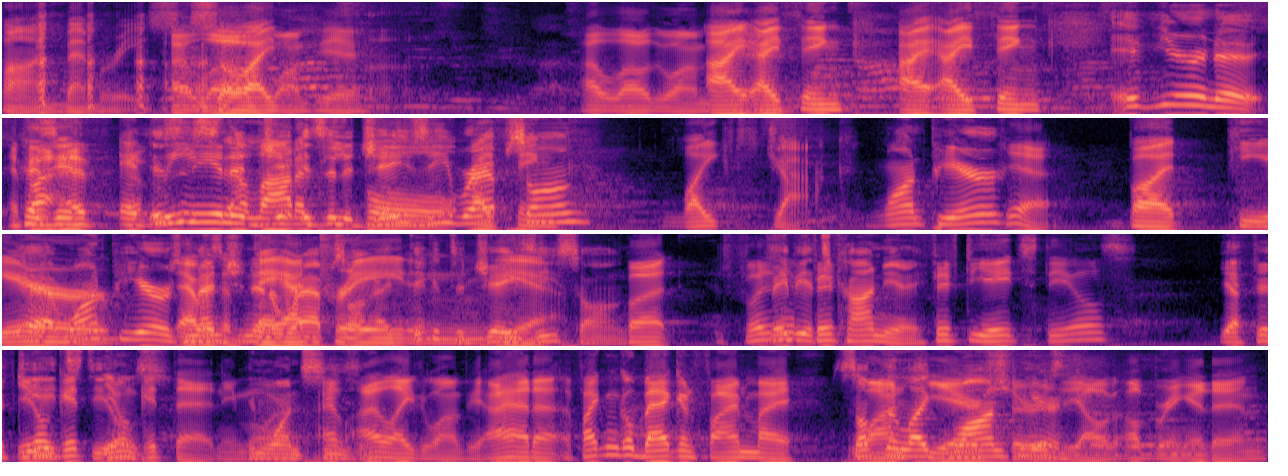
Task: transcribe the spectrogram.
fond memories. I love so I, Juan Pierre. I loved Juan. I, Pierre. I think I, I think If you're in a because at if- Isn't he least in a a lot of is it a Jay Z rap song? liked Joc, Juan Pierre, yeah, but Pierre. yeah, Juan Pierre is that was mentioned a in a bad rap song. I trade think it's a and- Jay Z yeah. song. but wasn't Maybe it it's Kanye. Fifty-eight steals. yeah, 58 You don't get steals you don't get that anymore. in one I- season. I, liked Juan Pierre. I had a if I can go back and find my Something Juan like Pierre Juan Pierre. jersey, I'll, I'll bring it in.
